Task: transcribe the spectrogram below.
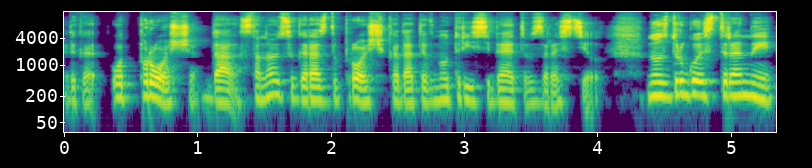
это вот проще, да, становится гораздо проще, когда ты внутри себя это взрастил. Но с другой стороны,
